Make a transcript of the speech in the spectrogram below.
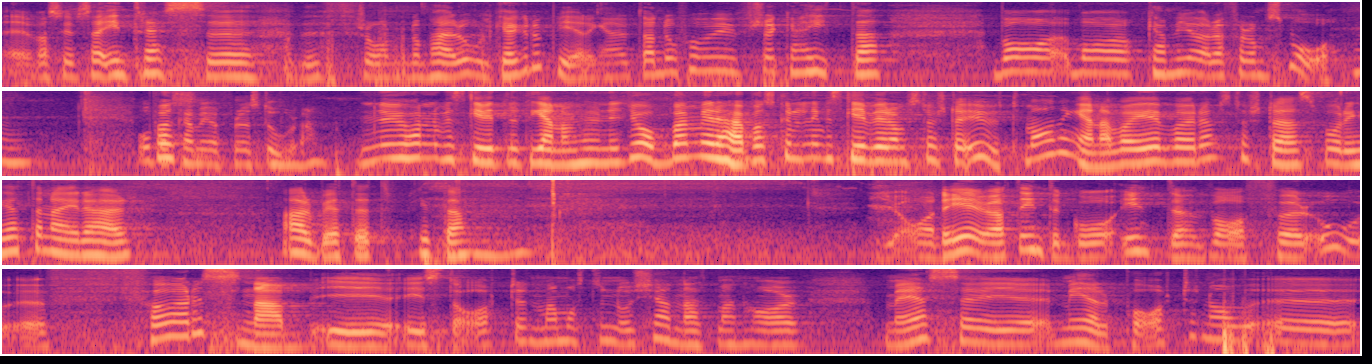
eh, vad ska jag säga, intresse från de här olika grupperingarna, utan då får vi försöka hitta vad, vad kan vi göra för de små? Mm. Och vad kan vi göra för de stora? Nu har ni beskrivit lite grann om hur ni jobbar med det här. Vad skulle ni beskriva är de största utmaningarna? Vad är, vad är de största svårigheterna i det här arbetet, Birgitta? Ja, det är ju att inte, gå, inte vara för, för snabb i, i starten. Man måste nog känna att man har med sig merparten av eh,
